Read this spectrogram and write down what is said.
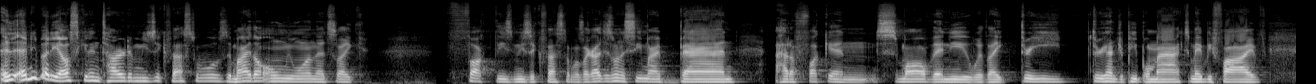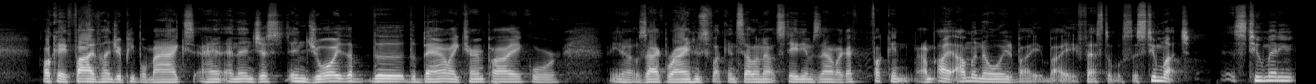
Is anybody else getting tired of music festivals? Am I the only one that's like, fuck these music festivals? Like I just want to see my band at a fucking small venue with like three 300 people max, maybe five. Okay, 500 people max, and, and then just enjoy the, the the band like Turnpike or you know Zach Bryan, who's fucking selling out stadiums now. Like I fucking I'm I, I'm annoyed by by festivals. It's too much. It's too many.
